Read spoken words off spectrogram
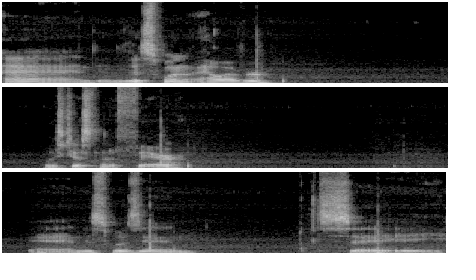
And this one, however, was just an affair. And this was in, say,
